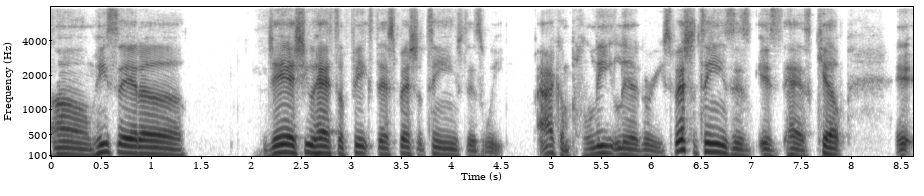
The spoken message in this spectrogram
um, he said uh JSU has to fix their special teams this week. I completely agree. Special teams is is has kept it,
